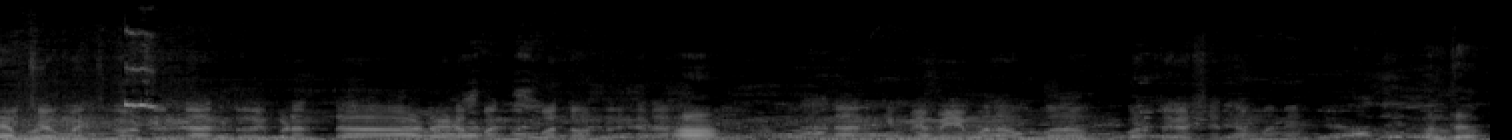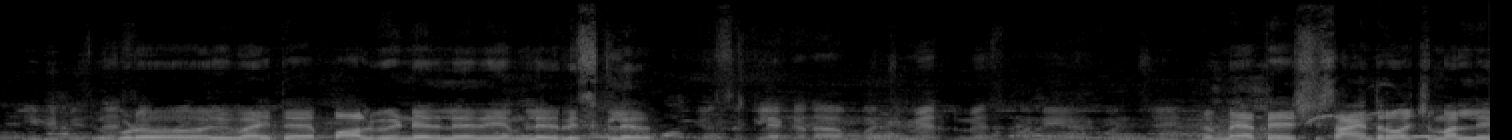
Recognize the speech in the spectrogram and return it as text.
లేకపోతే మంచిగా ఉంటుంది? అందరూ ఇప్పుడంతా ఆడ పంచిపోతూ ఉంటారు కదా. దానికి మేము ఏమైనా ఒక కొత్తగా చేద్దామని అంతే. ఇప్పుడు ఇవైతే పాలు పిండేది లేదు ఏం లేదు రిస్క్ లేదు. ఇసుకలే కదా కొంచెం మేత వేసుకొని కొంచెం ఇప్పుడు మేత వేసి సాయంత్రం వచ్చి మళ్ళీ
